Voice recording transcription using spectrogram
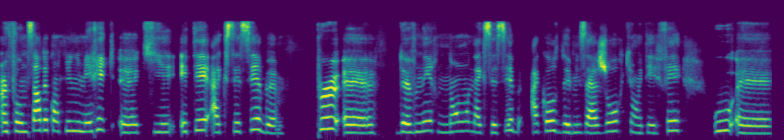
un fournisseur de contenu numérique qui était accessible peut devenir non accessible à cause de mises à jour qui ont été faites ou ben,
